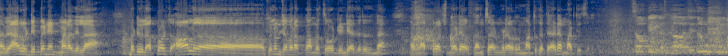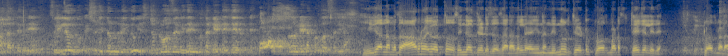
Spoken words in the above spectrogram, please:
ನಾವು ಯಾರಿಗೂ ಡಿಪೆಂಡೆಂಟ್ ಮಾಡೋದಿಲ್ಲ. But will approach all film chamber of commerce India ಇಂಡಿಯಾದ್ರಿಂದ ಅವ್ರನ್ನ ಅಪ್ರೋಚ್ ಮಾಡಿ ಅವ್ರ ಕನ್ಸರ್ನ್ ಮಾಡಿ ಅವ್ರನ್ನ ಮಾತುಕತೆ ಆಡೇ ಮಾಡ್ತೀವಿ ಸರ್. ಸೊ ಓಕೆ ಈಗ ಆ, ಚಿತ್ರಮಂದಿರದಲ್ಲಿ ಮಾತಾಡ್ತಾ ಇದ್ರಿ ಸೊ ಇಲ್ಲಿವರೆಗೂ ಎಷ್ಟು ಚಿತ್ರಮಂದಿರ ಇದ್ದು ಎಷ್ಟು ಕ್ಲೋಸ್ ಆಗಿದೆ ನಿಮ್ಮ ಹತ್ರ ಡೇಟಾ ಇದ್ದೇ ಇರುತ್ತೆ. ಅದೊಂದು ಡೇಟಾ ಕೊಡ್ಬೋದು ಸರ್ ಈಗ? ಈಗ ನಮ್ಮ ಹತ್ರ ಆರುನೂರ ಐವತ್ತು ಸಿಂಗಲ್ ಥಿಯೇಟರ್ಸ್ ಇದೆ ಸರ್. ಅದರಲ್ಲಿ ಇನ್ನೊಂದು ಇನ್ನೂರು ಥಿಯೇಟ್ರ್ ಕ್ಲೋಸ್ ಮಾಡೋ ಸ್ಟೇಜಲ್ಲಿದೆ ಕ್ಲೋಸ್ ಮಾಡೋ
